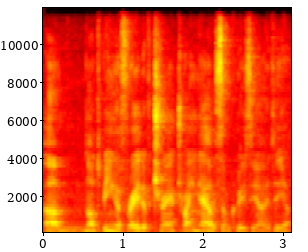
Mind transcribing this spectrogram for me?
um, not being afraid of try trying out some crazy idea.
